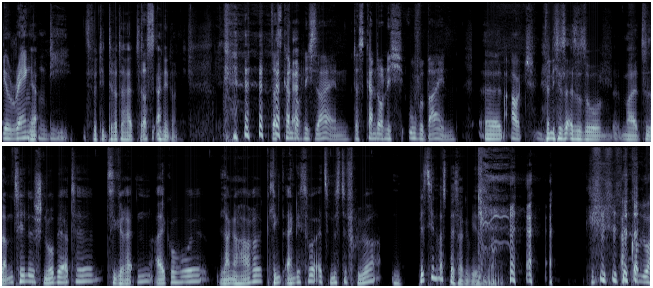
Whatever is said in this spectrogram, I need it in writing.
Wir ranken die. Es wird die dritte Halbzeit. Das- ah, nee, doch nicht. Das kann doch nicht sein. Das kann doch nicht Uwe Bein. Äh, Autsch. wenn ich das also so mal zusammenzähle, Schnurrbärte, Zigaretten, Alkohol, lange Haare, klingt eigentlich so, als müsste früher ein bisschen was besser gewesen sein. Ach komm, du,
